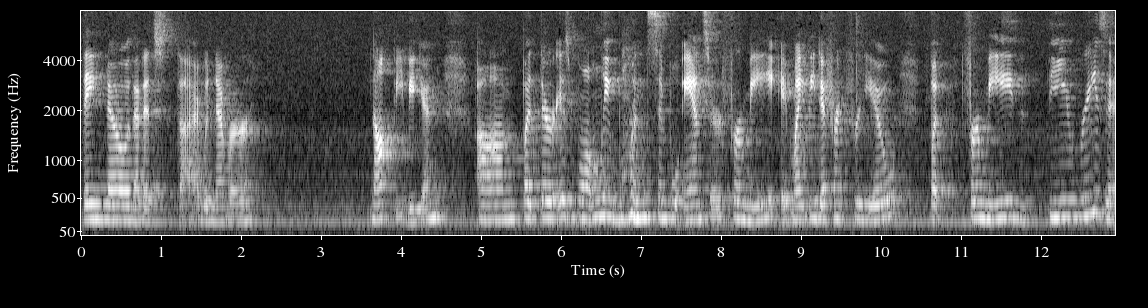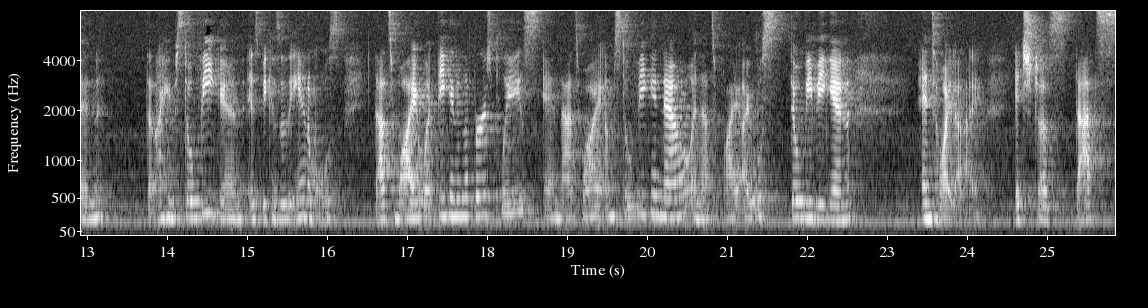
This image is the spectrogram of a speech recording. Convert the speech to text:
they know that it's that I would never not be vegan. Um, but there is only one simple answer for me. It might be different for you, but for me, the reason that I am still vegan is because of the animals. That's why I went vegan in the first place, and that's why I'm still vegan now, and that's why I will still be vegan until I die. It's just, that's,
